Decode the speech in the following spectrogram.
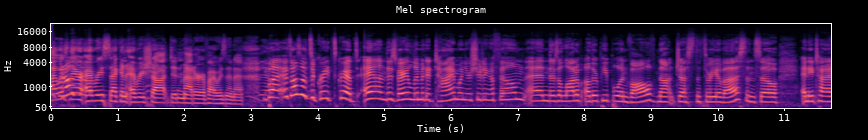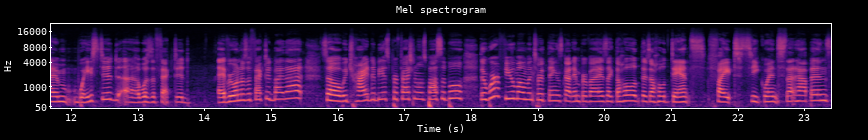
i was there every second every shot didn't matter if i was in it But it's also it's a great script and there's very limited time when you're shooting a film and there's a lot of other people involved, not just the three of us. And so any time wasted uh, was affected everyone was affected by that. So we tried to be as professional as possible. There were a few moments where things got improvised, like the whole there's a whole dance fight sequence that happens,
